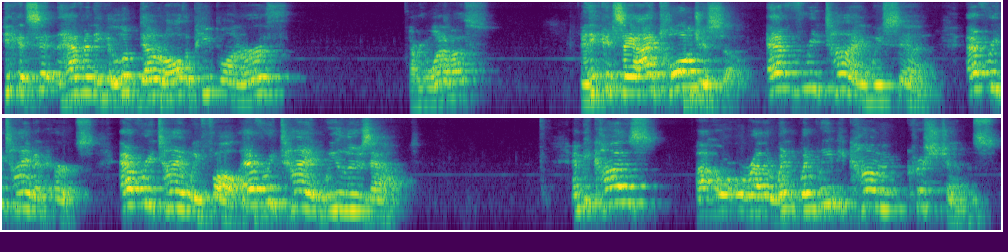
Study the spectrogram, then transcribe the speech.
He could sit in heaven, he could look down at all the people on earth, every one of us, and he could say, I told you so. Every time we sin, every time it hurts, every time we fall, every time we lose out. And because uh, or, or, rather, when, when we become Christians,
